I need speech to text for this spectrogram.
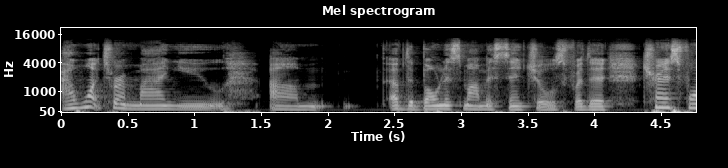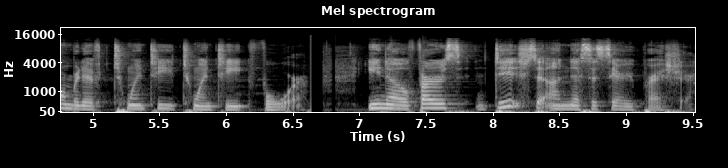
I want to remind you um, of the bonus mom essentials for the transformative 2024. You know, first, ditch the unnecessary pressure,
